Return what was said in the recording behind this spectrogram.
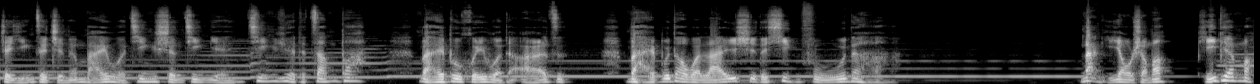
这银子只能买我今生今年今月的脏疤，买不回我的儿子，买不到我来世的幸福呢。”那你要什么？皮鞭吗？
